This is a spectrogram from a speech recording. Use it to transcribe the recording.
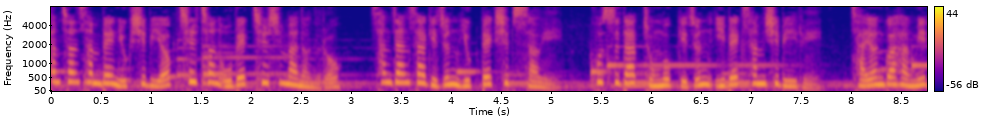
3,362억 7,570만 원으로 상장사 기준 614위, 코스닥 종목 기준 231위, 자연과학 및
